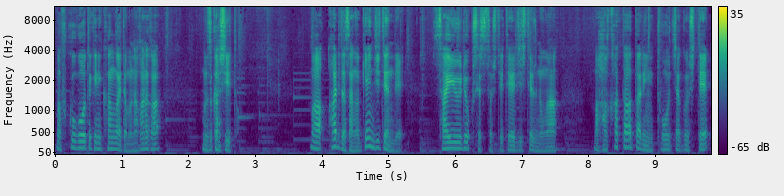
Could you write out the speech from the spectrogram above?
まあ、複合的に考えてもなかなか難しいと。まあ、張田さんが現時点で最有力説として提示しているのが、まあ、博多辺りに到着して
